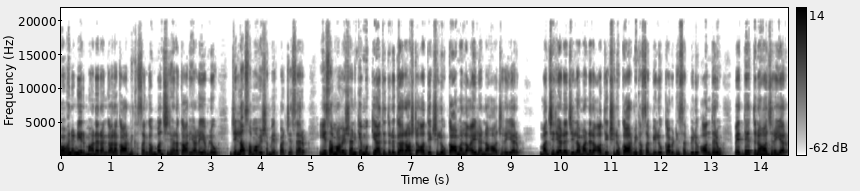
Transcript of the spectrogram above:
భవన నిర్మాణ రంగాల కార్మిక సంఘం మంచిర్యాల కార్యాలయంలో జిల్లా సమావేశం ఏర్పాటు చేశారు. ఈ సమావేశానికి ముఖ్య అతిథులుగా రాష్ట్ర అధ్యక్షులు కామల్ల ఐలన్న హాజరయ్యారు. మంచిర్యాల జిల్లా మండల అధ్యక్షులు కార్మిక సభ్యులు కమిటీ సభ్యులు అందరూ పెద్ద ఎత్తున హాజరయ్యారు.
